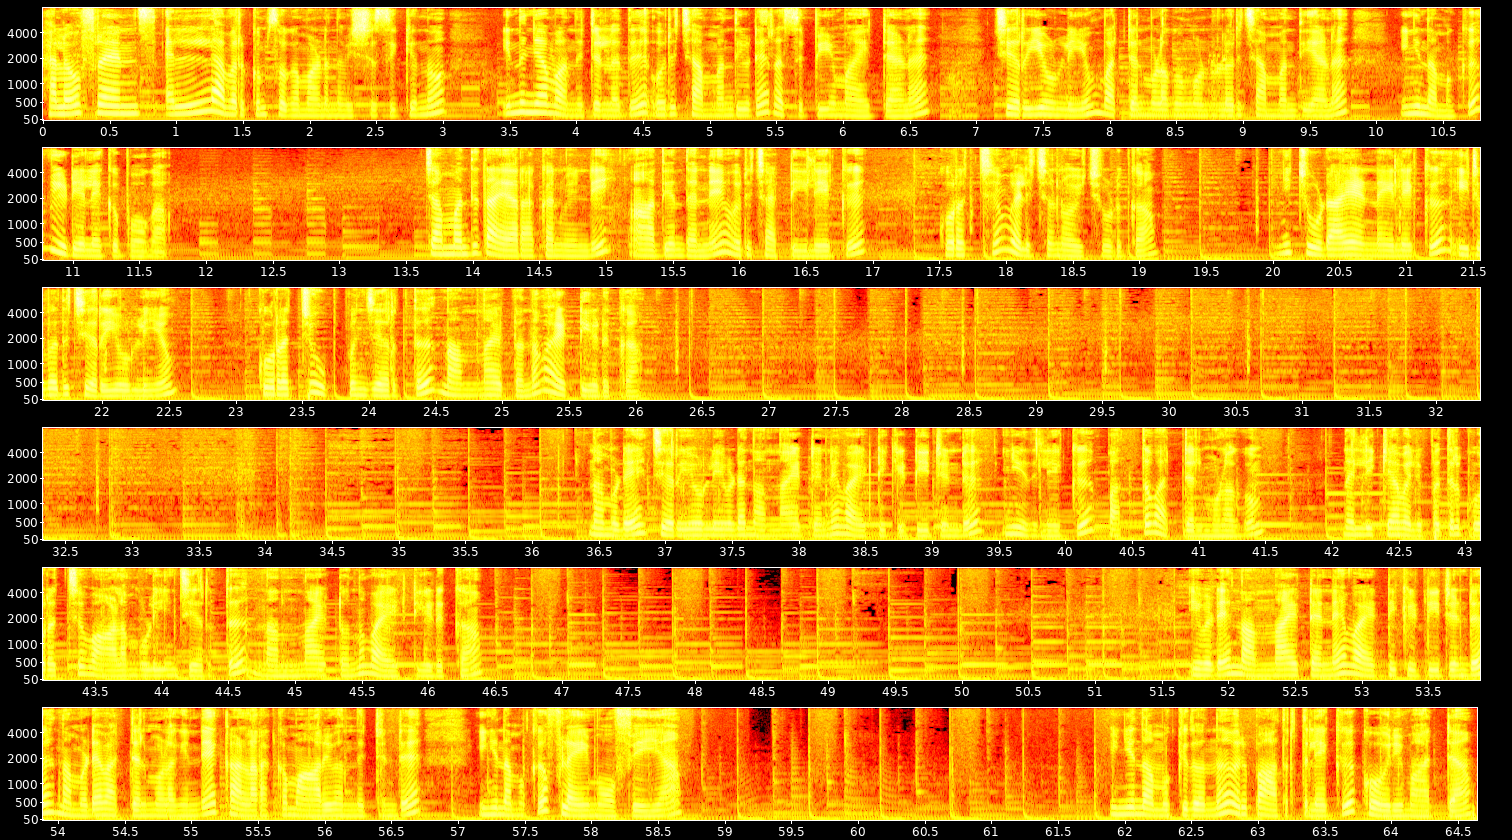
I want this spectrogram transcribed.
Hello friends എല്ലാവർക്കും സുഖമാണെന്ന് വിശ്വസിക്കുന്നു. ഇന്ന് ഞാൻ വന്നിട്ടുള്ളത് ഒരു ചമ്മന്തിയുടെ റെസിപ്പിയുമായിട്ടാണ്. ചെറിയ ഉള്ളിയും വറ്റൻമുളകും കൊണ്ടുള്ള ഒരു ചമ്മന്തിയാണ്. ഇനി നമുക്ക് വീഡിയോയിലേക്ക് പോകാം. ചമ്മന്തി തയ്യാറാക്കാൻ വേണ്ടി ആദ്യം തന്നെ ഒരു ചട്ടിയിലേക്ക് കുറച്ച് വെളിച്ചെണ്ണ ഒഴിച്ചു കൊടുക്കാം. ഇനി ചൂടായ എണ്ണയിലേക്ക് ഇരുപത് ചെറിയ ഉള്ളിയും കുറച്ച് ഉപ്പും ചേർത്ത് നന്നായിട്ടൊന്ന് വഴറ്റിയെടുക്കാം. നമ്മുടെ ചെറിയ ഉള്ളി ഇവിടെ നന്നായിട്ട് തന്നെ വഴറ്റി കിട്ടിയിട്ടുണ്ട്. ഇനി ഇതിലേക്ക് പത്ത് വറ്റൽമുളകും നെല്ലിക്ക വലിപ്പത്തിൽ കുറച്ച് വാളംപുളിയും ചേർത്ത് നന്നായിട്ടൊന്ന് വഴറ്റിയെടുക്കാം. ഇവിടെ നന്നായിട്ട് തന്നെ വഴറ്റി കിട്ടിയിട്ടുണ്ട്. നമ്മുടെ വറ്റൽമുളകിന്റെ കളറൊക്കെ മാറി വന്നിട്ടുണ്ട്. ഇനി നമുക്ക് ഫ്ലെയിം ഓഫ് ചെയ്യാം. ഇനി നമുക്കിതൊന്ന് ഒരു പാത്രത്തിലേക്ക് കോരി മാറ്റാം.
